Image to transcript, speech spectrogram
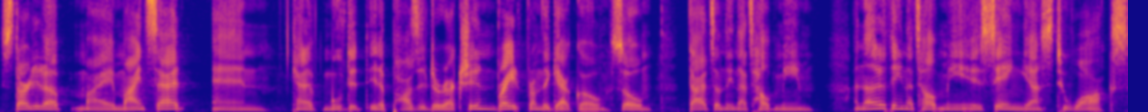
started up my mindset and kind of moved it in a positive direction right from the get go. So that's something that's helped me. Another thing that's helped me is saying yes to walks.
